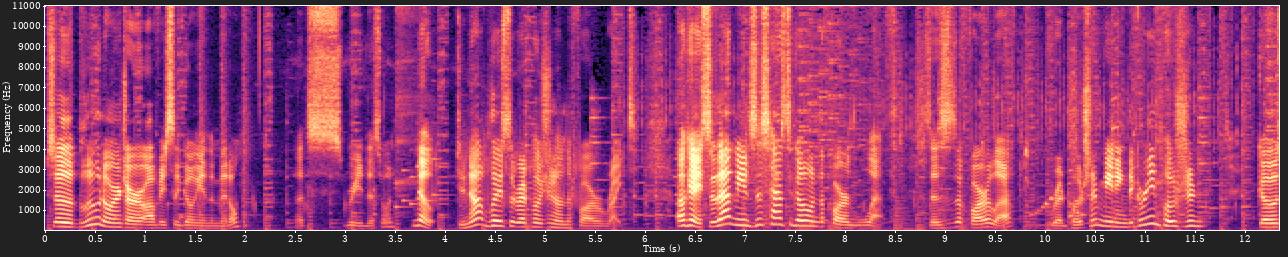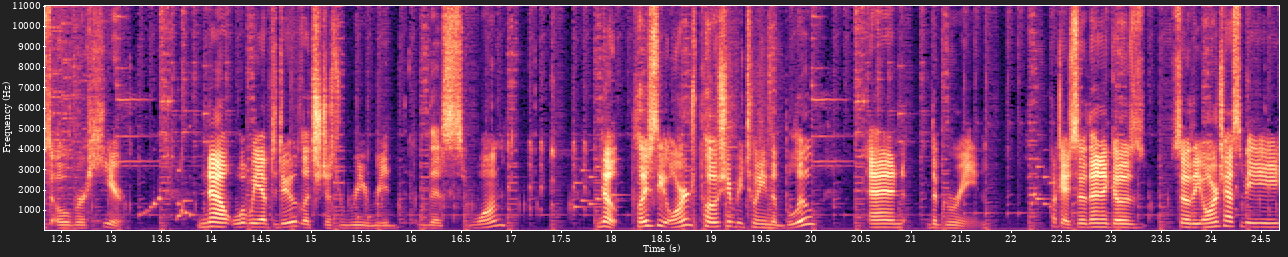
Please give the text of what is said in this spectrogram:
so the blue and orange are obviously going in the middle. Let's read this one. Note, do not place the red potion on the far right. Okay, so that means this has to go on the far left. So this is the far left, red potion, meaning the green potion goes over here. Now, what we have to do, let's just reread this one. Note, place the orange potion between the blue and the green. Okay, so then it goes, so the orange has to be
